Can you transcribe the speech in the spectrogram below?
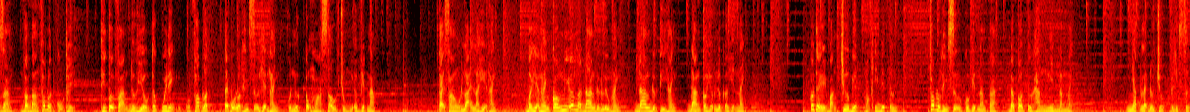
ràng, văn bản pháp luật cụ thể thì tội phạm được hiểu theo quy định của pháp luật tại Bộ luật hình sự hiện hành của nước Cộng hòa sau chủ nghĩa Việt Nam. Tại sao lại là hiện hành? Bởi hiện hành có nghĩa là đang được lưu hành, đang được thi hành, đang có hiệu lực ở hiện nay. Có thể bạn chưa biết hoặc ít biết tới, pháp luật hình sự của Việt Nam ta đã có từ hàng nghìn năm nay. Nhắc lại đôi chút về lịch sử.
